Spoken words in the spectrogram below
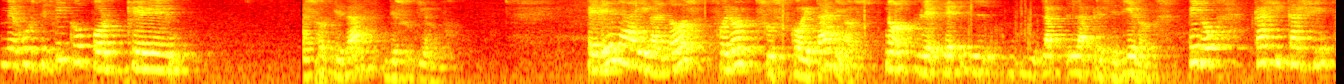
Me justifico porque la sociedad de su tiempo. Pereda y Galdós fueron sus coetáneos, no, la, precedieron, pero casi casi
